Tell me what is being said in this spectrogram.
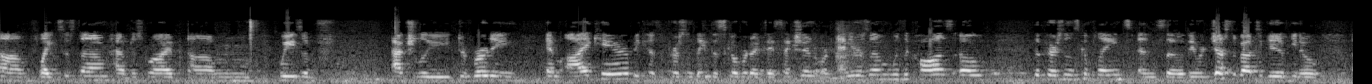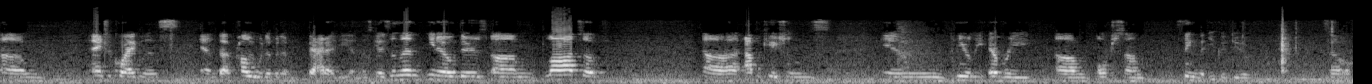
um, flight system have described um, ways of actually diverting MI care because the person they discovered a dissection or an aneurysm was the cause of the person's complaints, and so they were just about to give, you know, um, anticoagulants, and that probably would have been a bad idea in this case. And then, you know, there's um, lots of uh, applications in nearly every um, ultrasound thing that you could do. So,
